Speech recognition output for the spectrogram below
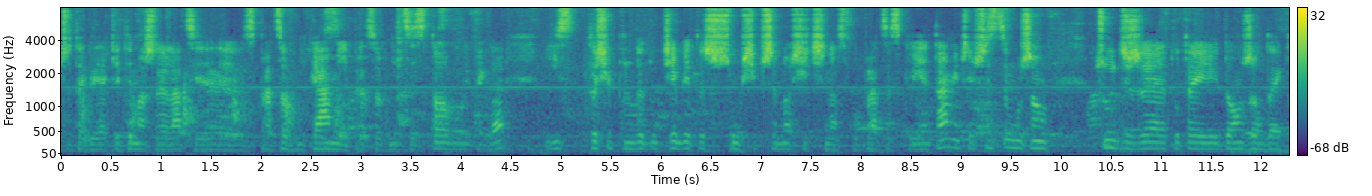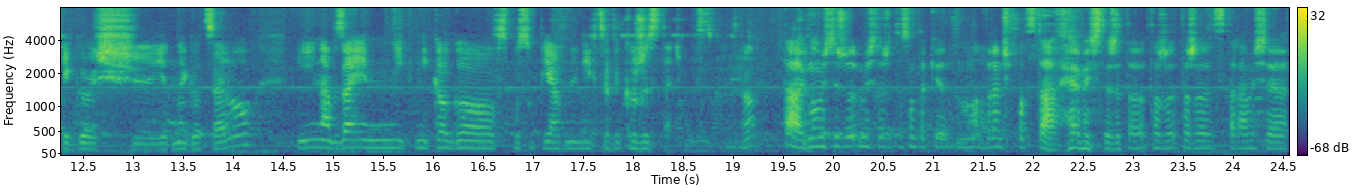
czy tego, jakie ty masz relacje z pracownikami, pracownicy z tobą i tak dalej. I to się według ciebie też musi przenosić na współpracę z klientami, czyli wszyscy muszą czuć, że tutaj dążą do jakiegoś jednego celu i nawzajem nikt nikogo w sposób jawny nie chce wykorzystać, mówiąc krótko. Tak, no myślę, że myślę, że to są takie no, wręcz podstawy. Myślę, że to, to, że, to, że staramy się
